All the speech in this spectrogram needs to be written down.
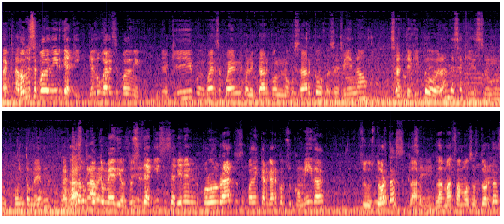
¿A, a dónde se pueden ir de aquí? ¿Qué lugares se pueden ir? De aquí, pues bueno, se pueden conectar con Ojosarco, Josefino, Santiaguito Grandes, aquí es un punto medio. Aquí es un punto medio. Entonces, de aquí, si se vienen por un rato, se pueden cargar con su comida, sus tortas, claro, Sí. las más famosas tortas,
